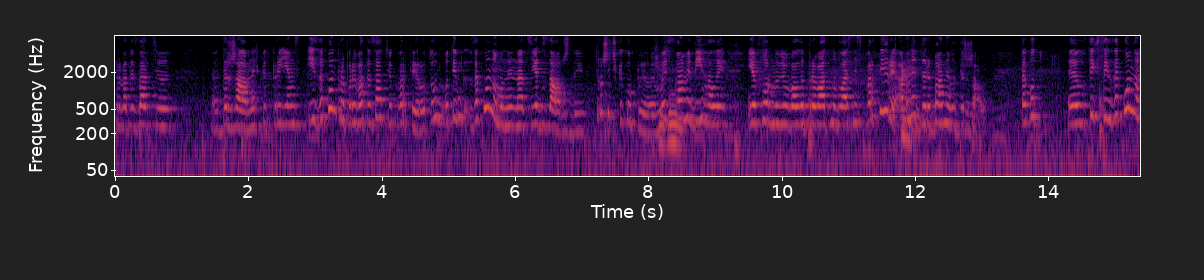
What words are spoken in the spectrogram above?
приватизацію державних підприємств і закон про приватизацію квартир. От, отим законом вони нас, як завжди, трошечки купили. Ми з вами бігали і оформлювали приватну власність квартири, а вони дерибанили державу. Так от В тих всіх законах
